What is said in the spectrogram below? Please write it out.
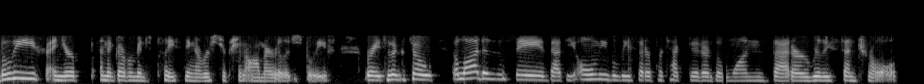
belief, and you're and the government is placing a restriction on my religious belief, right? So, so the law doesn't say that the only beliefs that are protected are the ones that are really central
